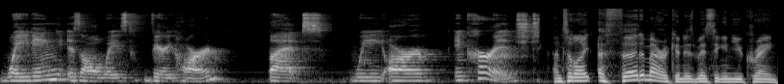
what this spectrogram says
Waiting is always very hard, but we are encouraged. And tonight, a third American is missing in Ukraine.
